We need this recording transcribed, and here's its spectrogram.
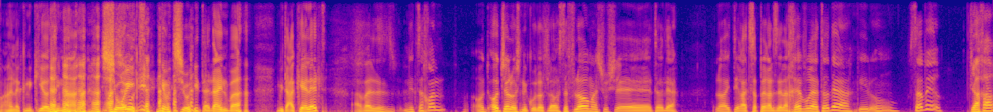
הנקניקיות עם השעועית, עם השעועית עדיין מתעכלת, אבל ניצחון, עוד, עוד שלוש נקודות לאוסף, לא משהו שאתה יודע, לא הייתי רץ לספר על זה לחבר'ה, אתה יודע, כאילו, סביר. שחר?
